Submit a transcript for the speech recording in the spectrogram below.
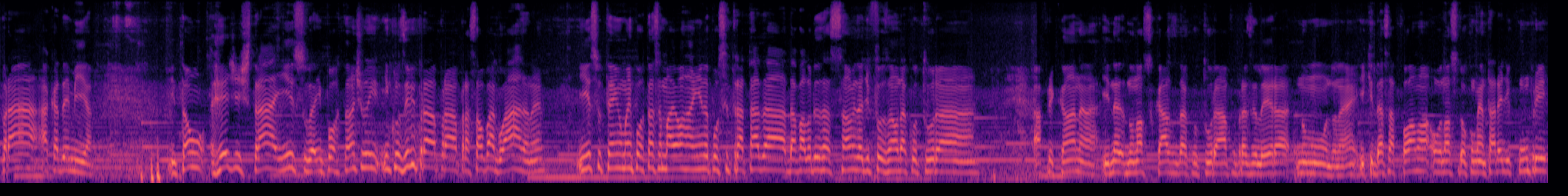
para a academia. Então, registrar isso é importante, inclusive para a salvaguarda, né? E isso tem uma importância maior ainda por se tratar da, da valorização e da difusão da cultura africana e no nosso caso da cultura afro-brasileira no mundo, né? E que dessa forma o nosso documentário ele cumpre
